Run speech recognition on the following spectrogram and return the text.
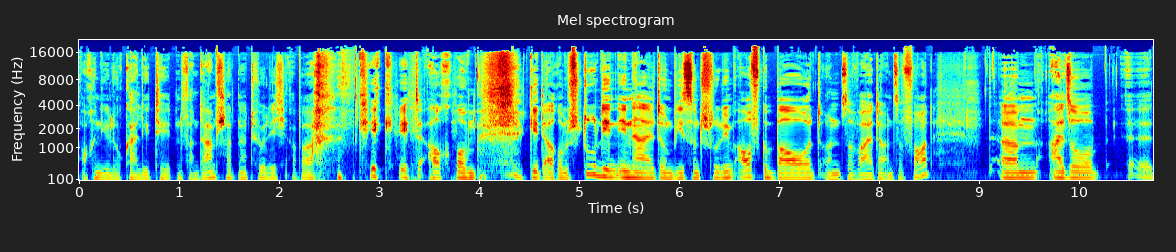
auch in die Lokalitäten von Darmstadt natürlich, aber geht auch um, geht auch um Studieninhalte, um wie ist ein Studium aufgebaut und so weiter und so fort. Ähm, also äh,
